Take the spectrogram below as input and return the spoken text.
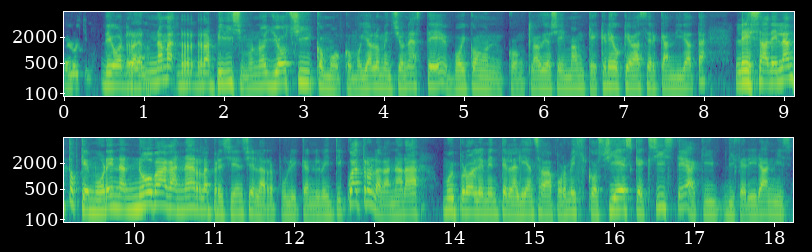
el último. Digo, ra nada más rapidísimo, ¿no? Yo sí, como, como ya lo mencionaste, voy con, con Claudia Sheinbaum, que creo que va a ser candidata. Les adelanto que Morena no va a ganar la presidencia de la República en el 24, la ganará muy probablemente la Alianza Va por México, si es que existe, aquí diferirán mis,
